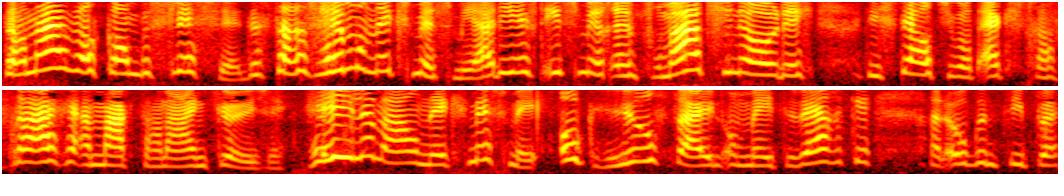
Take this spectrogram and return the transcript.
daarna wel kan beslissen. Dus daar is helemaal niks mis mee. Die heeft iets meer informatie nodig. Die stelt je wat extra vragen en maakt daarna een keuze. Helemaal niks mis mee. Ook heel fijn om mee te werken. En ook een type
